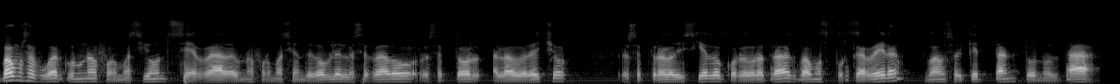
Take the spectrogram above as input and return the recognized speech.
Vamos a jugar con una formación cerrada, una formación de doble ala cerrado, receptor al lado derecho, receptor al lado izquierdo, corredor atrás, vamos por carrera, vamos a ver qué tanto nos da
